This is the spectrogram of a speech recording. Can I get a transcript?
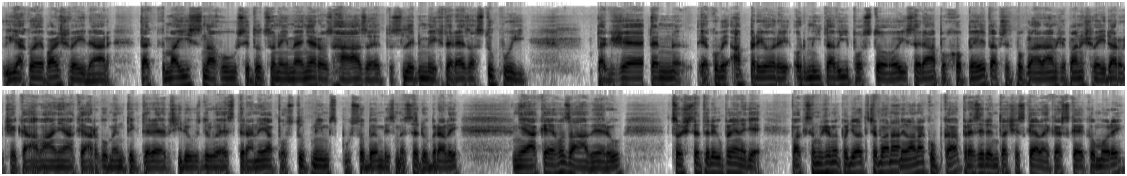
jako je pan Švejdar, tak mají snahu si to co nejméně rozházet s lidmi, které zastupují. Takže ten jakoby a priori odmítavý postoj se dá pochopit a předpokládám, že pan Švejdar očekává nějaké argumenty, které přijdou z druhé strany a postupným způsobem bychom se dobrali nějakého závěru což se tedy úplně neděje. Pak se můžeme podívat třeba na Milana Kupka, prezidenta České lékařské komory,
